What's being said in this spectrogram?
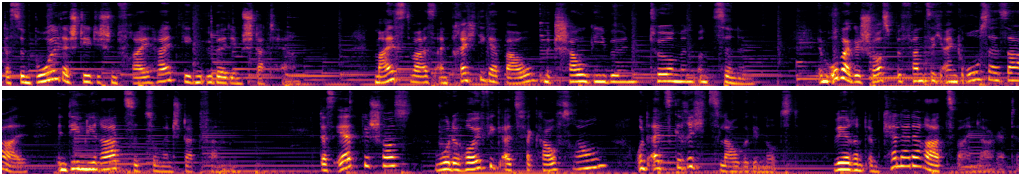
das Symbol der städtischen Freiheit gegenüber dem Stadtherrn. Meist war es ein prächtiger Bau mit Schaugiebeln, Türmen und Zinnen. Im Obergeschoss befand sich ein großer Saal, in dem die Ratssitzungen stattfanden. Das Erdgeschoss wurde häufig als Verkaufsraum und als Gerichtslaube genutzt, während im Keller der Ratswein lagerte.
